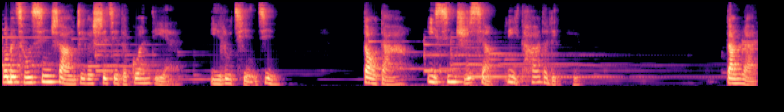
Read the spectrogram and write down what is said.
我们从欣赏这个世界的观点一路前进，到达一心只想利他的领域。当然，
